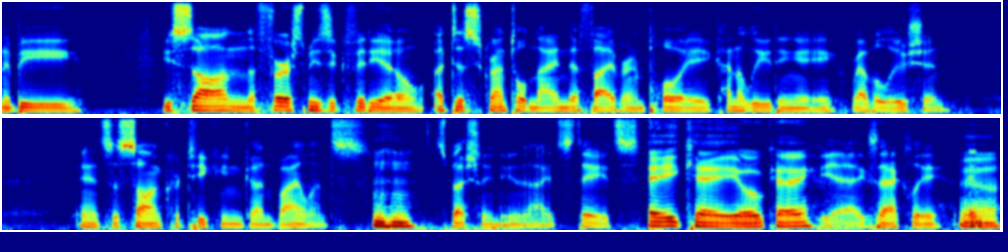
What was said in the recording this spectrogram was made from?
to be you saw in the first music video a disgruntled nine to fiver employee kind of leading a revolution. And it's a song critiquing gun violence, Mm-hmm. especially in the United States. AK, okay. Yeah, exactly. And- Yeah.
